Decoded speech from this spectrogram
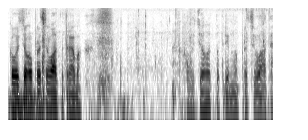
Коли цього працювати треба. Коли цього потрібно працювати.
